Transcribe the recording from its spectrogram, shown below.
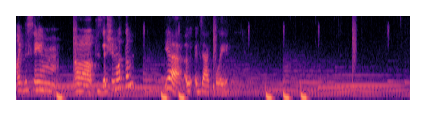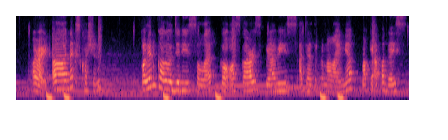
like the same uh position with them. Yeah, exactly. Alright, uh, next question. Kalian kalau jadi seleb ke Oscars, Grammys, acara terkenal lainnya, pakai apa guys?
